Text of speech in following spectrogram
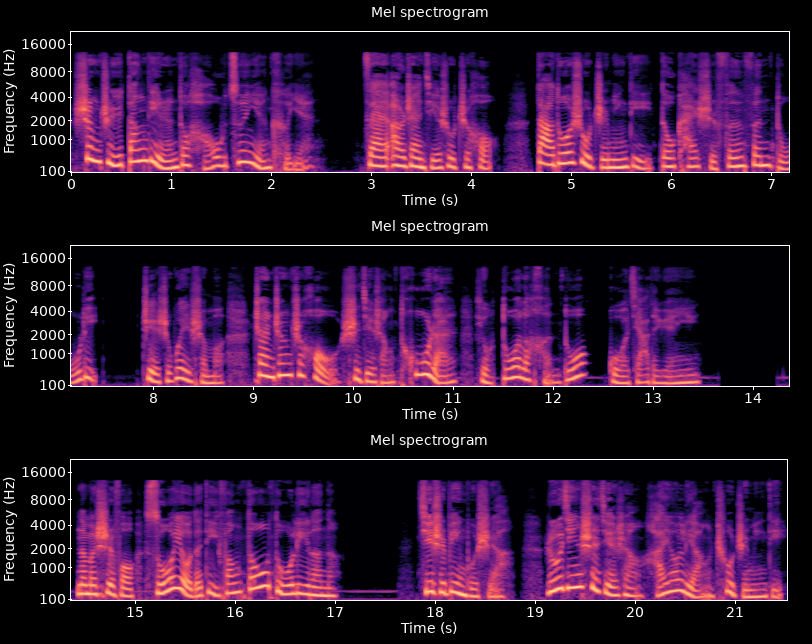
甚至于当地人都毫无尊严可言。在二战结束之后，大多数殖民地都开始纷纷独立，这也是为什么战争之后世界上突然又多了很多国家的原因。那么，是否所有的地方都独立了呢？其实并不是啊。如今世界上还有两处殖民地。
